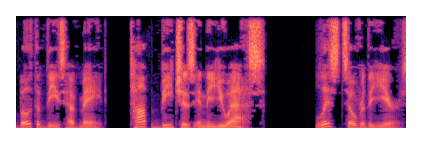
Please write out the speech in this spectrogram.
Both of these have made «top beaches in the U.S. lists over the years.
